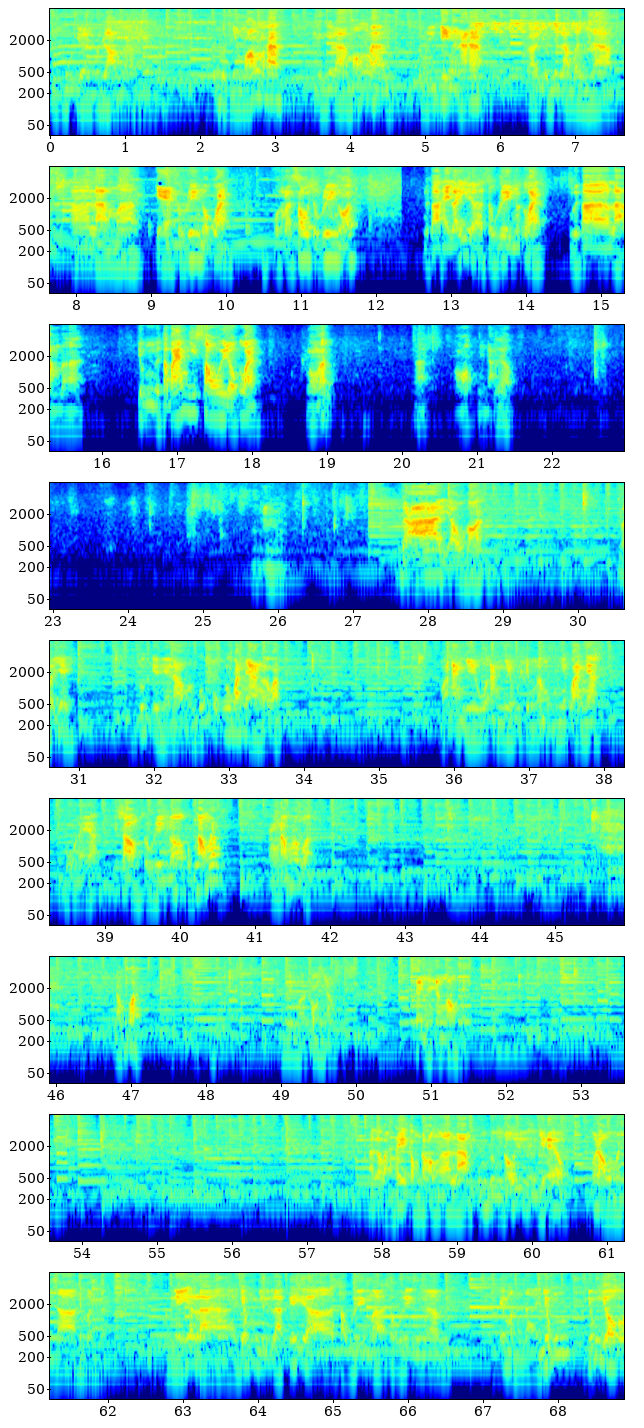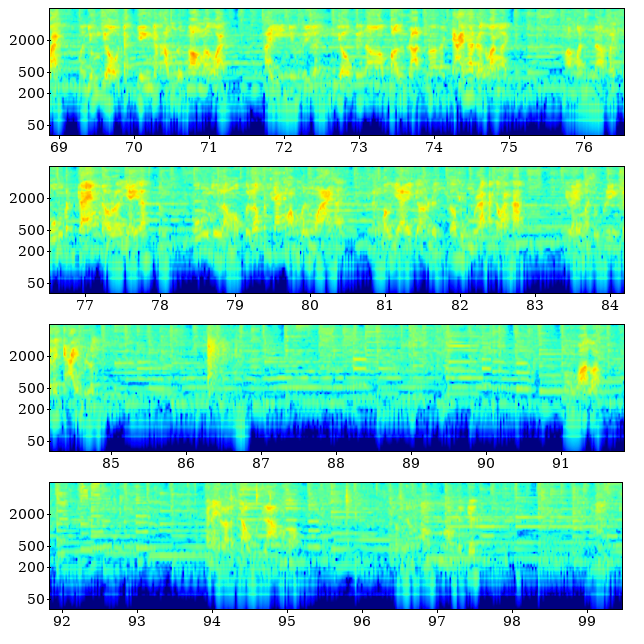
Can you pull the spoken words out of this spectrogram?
mua về mình làm là cũng được nhiều món lắm ha. Ví dụ như là món à, sầu riêng chiên này nè ha. Rồi ví dụ như là mình à, à, làm à, chè sầu riêng rồi các bạn. Hoặc là xôi sầu riêng rồi người ta hay lấy à, sầu riêng nữa các bạn. Người ta làm à, chung người ta bán với xôi rồi các bạn. Ngon lắm. À, đó nhìn đã thấy không? Ừ. đã, dầu rồi. Bởi vậy, suốt chiều ngày nào mình cũng cũng có bánh ăn đó các bạn. Mà ăn nhiều ăn nhiều cái chừng nó mụn nha các bạn nha. Mùa này á, cái sao sầu riêng nó cũng nóng lắm. Ăn nóng lắm bạn nóng quá. Nhưng mà công nhận, cái này ăn ngon thiệt. À, các bạn thấy công đoạn ờ, làm cũng tương đối dễ không? Mới đầu mình à, thì mình mình nghĩ là giống như là cái à, sầu riêng mà sầu riêng à, cái mình à, nhúng nhúng vô các bạn. Mà nhúng vô chắc chiên chắc không được ngon đâu các bạn. Tại vì nhiều khi là nhúng vô cái nó bở rệt nó nó chảy hết rồi các bạn ơi. Mà mình à, phải cuốn bánh tráng đồ là vậy đó. Mình cuốn như là một cái lớp bánh tráng mỏng bên ngoài thôi. Đừng bảo vệ cho nó đừng có bung ra ha các bạn ha. Chứ để mà sầu riêng cái nó chảy mình lum. Quá con. Cái này là lần đầu mình làm đó con. Công nhận ăn cũng ngon thiệt chứ. Ừ.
